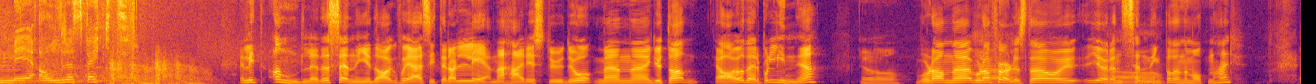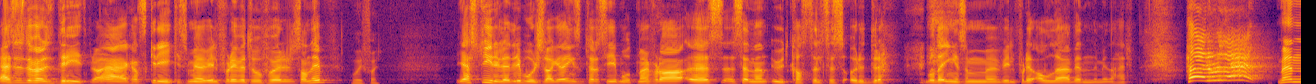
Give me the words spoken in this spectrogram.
Med all respekt. En litt annerledes sending i dag, for jeg sitter alene her i studio. Men eh, gutta, jeg har jo dere på linje. Ja. Hvordan, eh, hvordan Ja. føles det å gjøre en sending på denne måten her? Jeg syns det føles dritbra. Jeg kan skrike så mye jeg vil. Fordi vet du hvorfor, Sandeep? Hvorfor? Jeg er styreleder i borettslaget. Det er ingen som tør å si imot meg, for da uh, sender jeg en utkastelsesordre. Og det er ingen som vil, fordi alle er vennene mine her. Hører du det?! Men,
